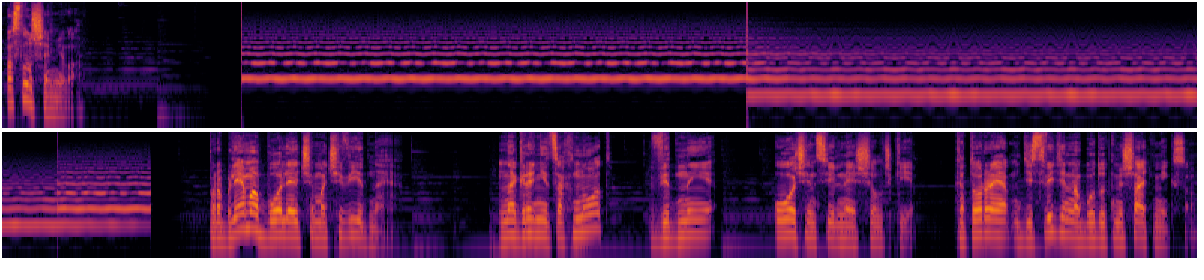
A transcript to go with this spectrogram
Послушаем его. Проблема более чем очевидная. На границах нот видны очень сильные щелчки, которые действительно будут мешать миксу.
